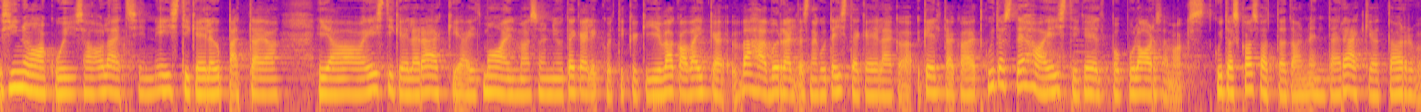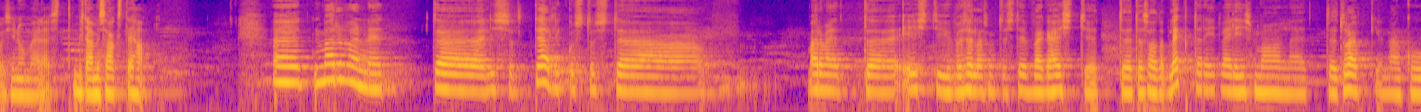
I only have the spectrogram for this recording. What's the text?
sina, kui sa oled siin eesti keele õpetaja ja eesti keele rääkijaid maailmas on ju tegelikult ikkagi väga väike, vähe võrreldes nagu teiste keelega, keeltega, et kuidas teha eesti keelt populaarsemaks, kuidas kasvatada nende rääkijate arvu sinu meelest, mida me saaks teha? Äh, ma arvan, et lihtsalt teadlikkustust ja ma arvan, et äh, Eesti juba selles mõttes teeb väga hästi, et ta saadab lektoreid välismaale, et tulebki nagu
